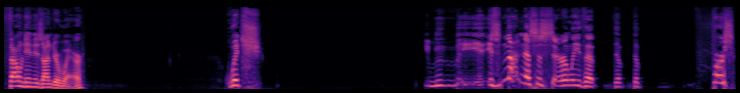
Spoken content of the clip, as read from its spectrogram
found in his underwear, which is not necessarily the, the the first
